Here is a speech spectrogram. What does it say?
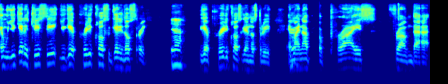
And when you get a GC, you get pretty close to getting those three. Yeah. You get pretty close to getting those three. It Sure. might not be a price from that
